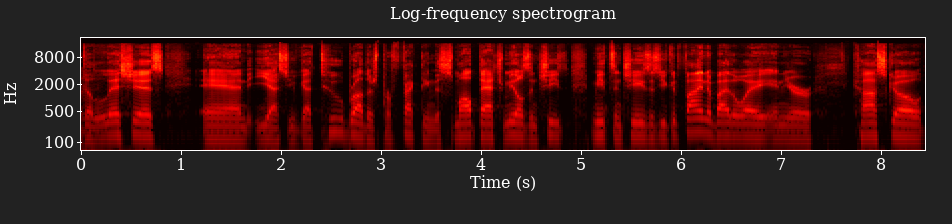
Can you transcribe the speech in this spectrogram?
delicious. And yes, you've got two brothers perfecting the small batch meals and cheese meats and cheeses. You can find them, by the way, in your Costco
